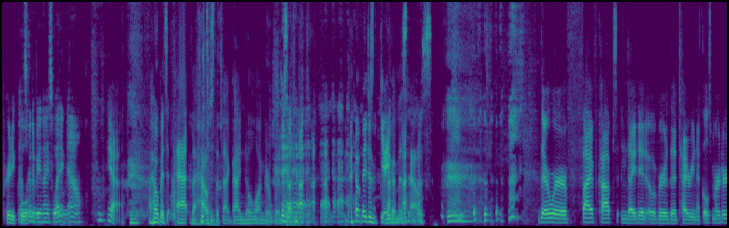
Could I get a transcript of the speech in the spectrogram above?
pretty cool. That's cool. going to be a nice wedding now. Yeah. I hope it's at the house that that guy no longer lives in. I hope they just gave him his house. There were five cops indicted over the Tyre Nichols murder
